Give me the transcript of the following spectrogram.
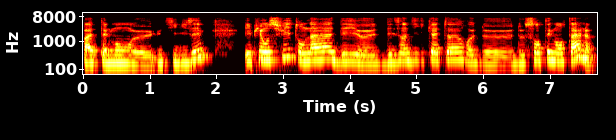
pas tellement utilisé. Et puis ensuite, on a des, euh, des indicateurs de, de, santé mentale,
